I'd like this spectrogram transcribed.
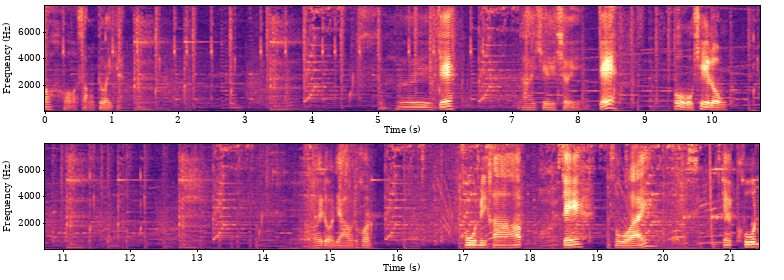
โอ้โหสองตัวอีก เจ๊ได้เฉยเฉยเจ๊โอ้เคลงเฮ้ยโดนยาวทุกคนคูณอีกครับ เจ๊สวยเก็บคูณ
